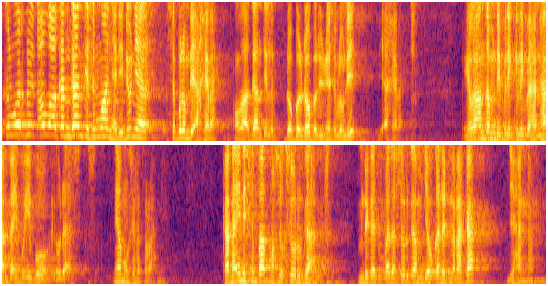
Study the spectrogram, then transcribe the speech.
keluar duit Allah akan ganti semuanya di dunia sebelum di akhirat. Allah ganti double double di dunia sebelum di di akhirat. Kalau anda diberi kelebihan harta ibu-ibu, ya udah nyambung silaturahmi. Karena ini sebab masuk surga, mendekat kepada surga, menjauhkan dari neraka jahanam.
